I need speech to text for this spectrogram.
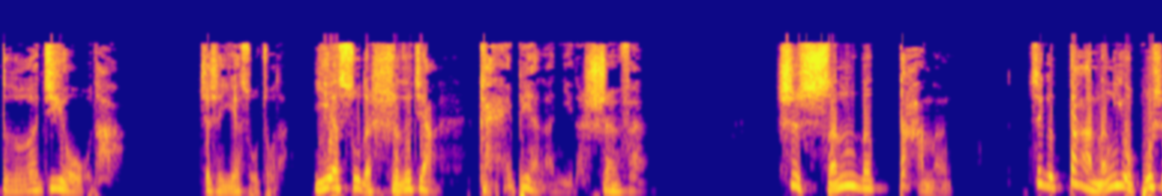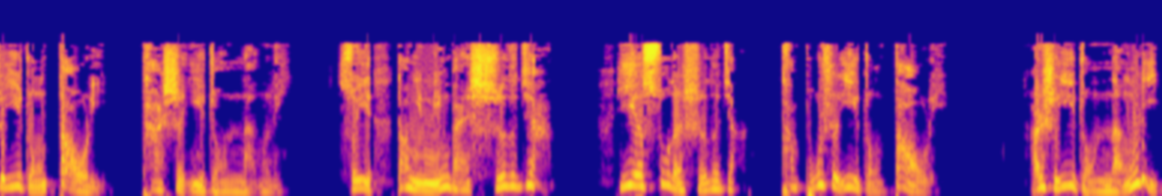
得救的。这是耶稣做的，耶稣的十字架改变了你的身份，是神的大能。这个大能又不是一种道理，它是一种能力。所以，当你明白十字架，耶稣的十字架，它不是一种道理。而是一种能力，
